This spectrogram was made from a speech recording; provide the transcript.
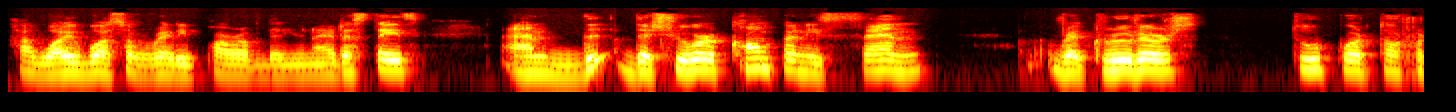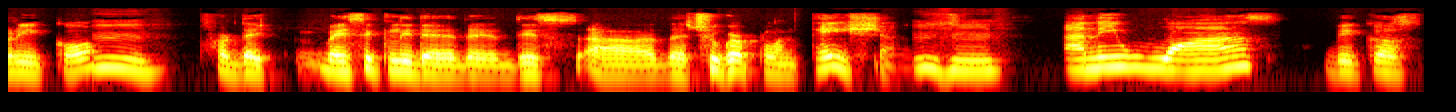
Hawaii was already part of the United States, and th- the sugar company sent recruiters to Puerto Rico mm. for the basically the, the this uh, the sugar plantations, mm-hmm. and it was because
